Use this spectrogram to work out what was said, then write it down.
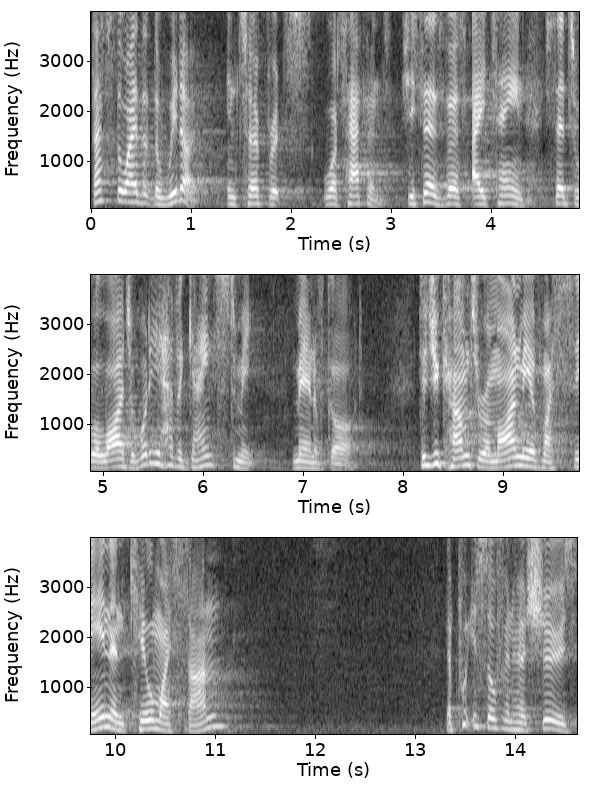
That's the way that the widow interprets what's happened. She says, verse 18, she said to Elijah, What do you have against me, man of God? Did you come to remind me of my sin and kill my son? Now put yourself in her shoes.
